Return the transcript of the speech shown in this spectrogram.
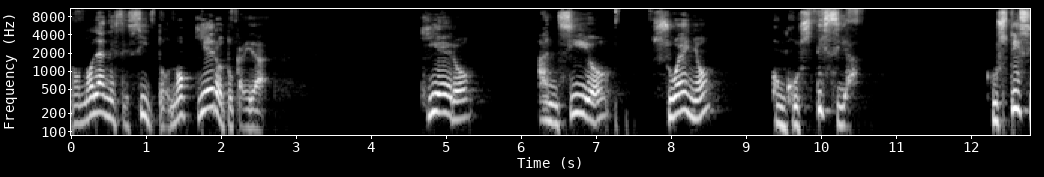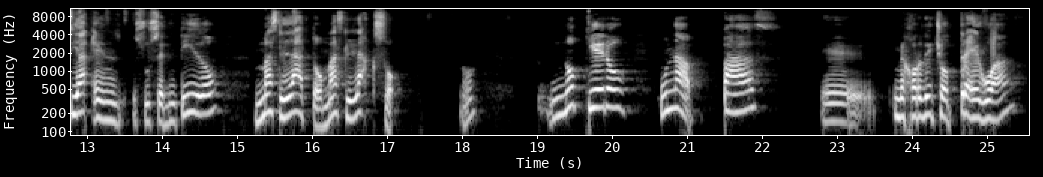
no, no la necesito, no quiero tu caridad. Quiero, ansío, sueño con justicia. Justicia en su sentido más lato, más laxo. ¿no? no quiero una paz, eh, mejor dicho, tregua,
